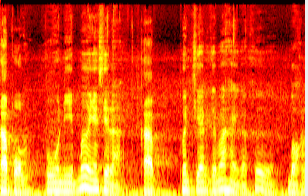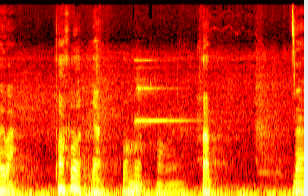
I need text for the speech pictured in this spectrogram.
ครับผมปูหนีบมือจังซี่ล่ะ ครับเพิ่นเขียนขึ้นมาให้ก็คือบอกเลยว่าพอกรถยันบอกรถบอกเลยครับ แล้ว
